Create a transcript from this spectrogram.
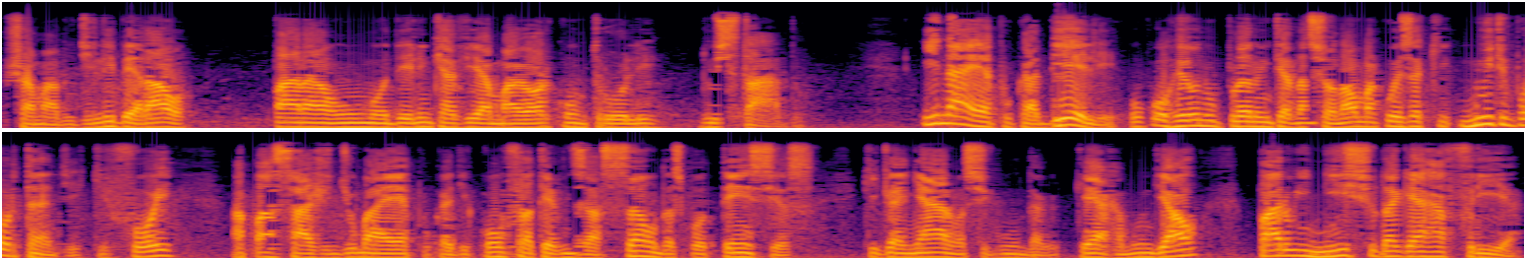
chamado de liberal para um modelo em que havia maior controle do Estado. E na época dele, ocorreu no plano internacional uma coisa que, muito importante, que foi a passagem de uma época de confraternização das potências que ganharam a Segunda Guerra Mundial para o início da Guerra Fria,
